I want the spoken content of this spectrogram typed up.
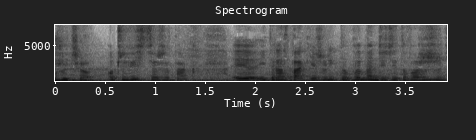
życia. Oczywiście, że tak. Y, I teraz tak, jeżeli to Wy będziecie towarzyszyć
